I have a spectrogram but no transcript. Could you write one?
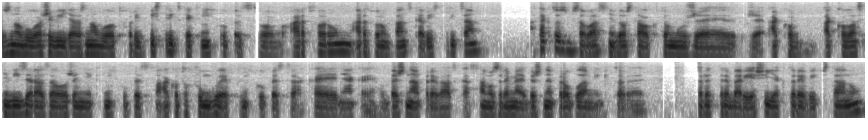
znovu oživiť a znovu otvoriť Bystrické knihkupectvo Artforum, Artforum Panská Bystrica. A takto som sa vlastne dostal k tomu, že, že ako, ako vlastne vyzerá založenie knihkupectva, ako to funguje v knihkupectve, aká je nejaká jeho bežná prevádzka, samozrejme aj bežné problémy, ktoré, ktoré treba riešiť a ktoré vyvstanú.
